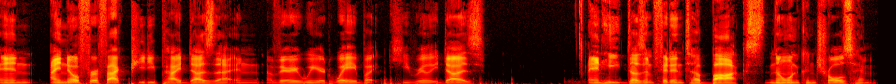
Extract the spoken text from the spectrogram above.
And I know for a fact PewDiePie does that in a very weird way, but he really does. And he doesn't fit into a box. No one controls him.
